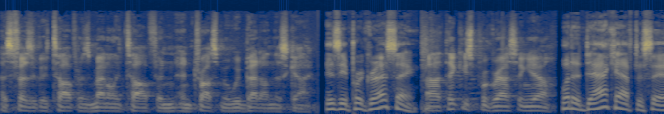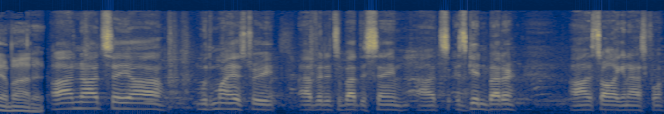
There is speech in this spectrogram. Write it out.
as physically tough and as mentally tough, and, and trust me, we bet on this guy. Is he progressing? Uh, I think he's progressing. Yeah. What did Dak have to say about it? Uh, no, I'd say uh, with my history of it, it's about the same. Uh, it's, it's getting better. that's all I can ask for.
